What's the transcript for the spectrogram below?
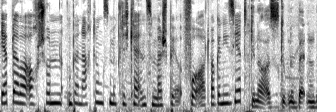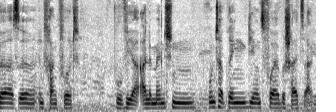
Ihr habt aber auch schon Übernachtungsmöglichkeiten zum Beispiel vor Ort organisiert? Genau, also es gibt eine Bettenbörse in Frankfurt, wo wir alle Menschen unterbringen, die uns vorher Bescheid sagen.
